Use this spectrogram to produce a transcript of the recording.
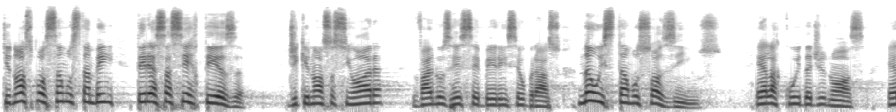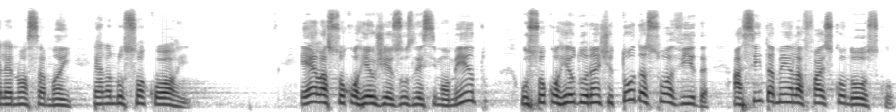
que nós possamos também ter essa certeza de que Nossa Senhora vai nos receber em seu braço. Não estamos sozinhos. Ela cuida de nós, ela é nossa mãe, ela nos socorre. Ela socorreu Jesus nesse momento, o socorreu durante toda a sua vida. Assim também ela faz conosco.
